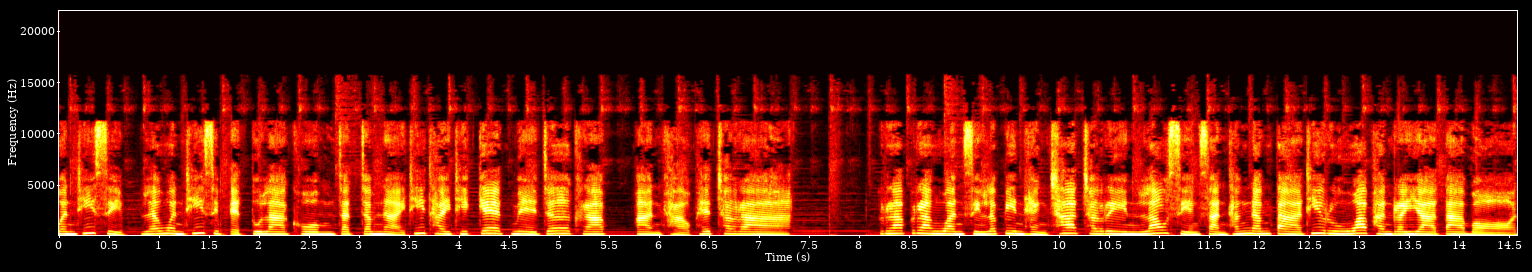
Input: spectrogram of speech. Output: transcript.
วันที่ 10 และวันที่ 11 ตุลาคมจัดจำหน่ายที่ไทยทิกเก็ตเมเจอร์ครับ อ่านข่าวเพชรา รับรางวัลศิลปินแห่งชาติชรินทร์เล่าเสียงสั่นทั้งน้ำตาที่รู้ว่าภรรยาตาบอด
